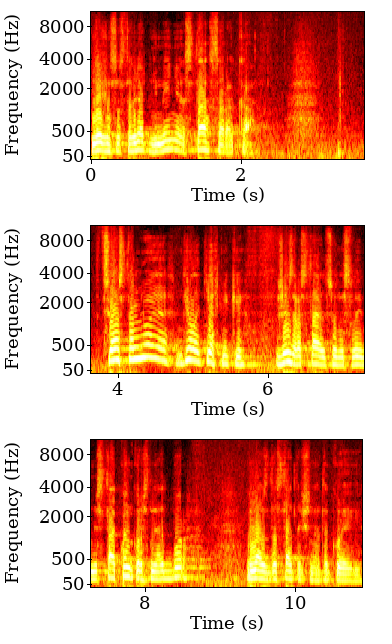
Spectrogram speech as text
должен составлять не менее 140. Все остальное – дело техники. Жизнь расставит все на свои места. Конкурсный отбор у нас достаточно такой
